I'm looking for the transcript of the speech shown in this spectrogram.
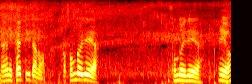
何帰ってきたの？遊んどいでや。遊んどいでや。ええよ。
